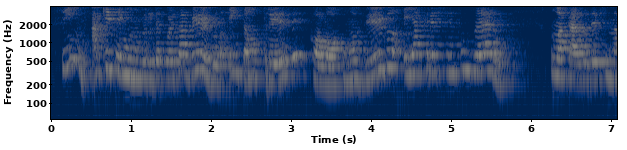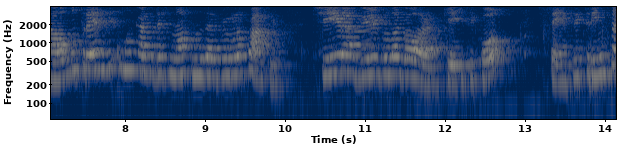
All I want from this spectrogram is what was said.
Sim, aqui tem um número depois da vírgula, então 13, coloca uma vírgula e acrescenta um zero. Uma casa decimal no 13, uma casa decimal aqui no 0,4. Tira a vírgula agora. O que que ficou? 130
